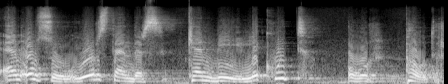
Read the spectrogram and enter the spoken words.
And also your standards can be liquid or powder.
